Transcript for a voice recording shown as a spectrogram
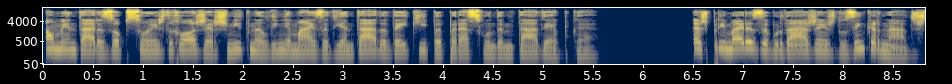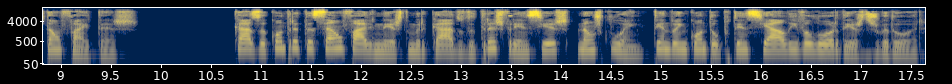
aumentar as opções de Roger Schmidt na linha mais adiantada da equipa para a segunda metade época. As primeiras abordagens dos encarnados estão feitas. Caso a contratação falhe neste mercado de transferências, não excluem, tendo em conta o potencial e valor deste jogador.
